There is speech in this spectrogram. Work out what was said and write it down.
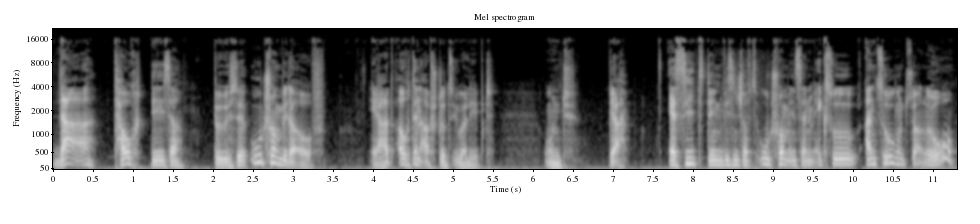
Da taucht dieser böse Ut wieder auf. Er hat auch den Absturz überlebt. Und ja, er sieht den Wissenschafts-Ut schon in seinem Exo-Anzug und sagt, oh,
